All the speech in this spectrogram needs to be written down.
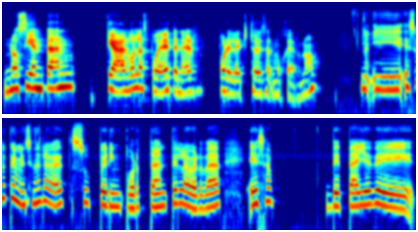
no sientan que algo las puede detener por el hecho de ser mujer, ¿no? Y eso que mencionas, la verdad, súper importante, la verdad, ese detalle de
